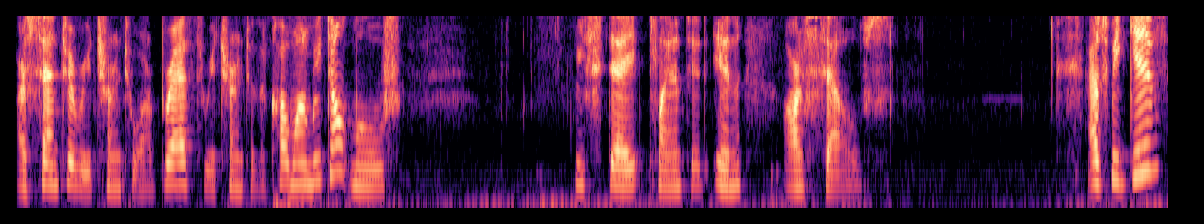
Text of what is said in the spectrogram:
our center, return to our breath, return to the koan. We don't move. We stay planted in ourselves. As we give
